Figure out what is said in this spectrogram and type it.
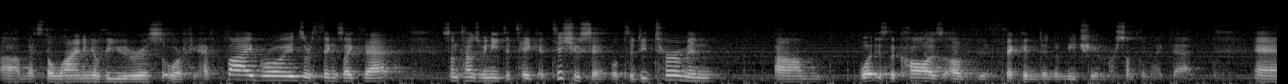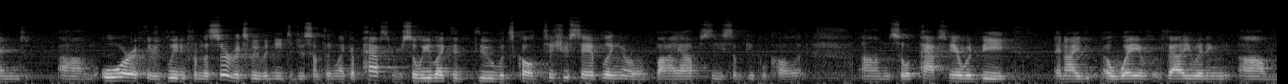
um, that's the lining of the uterus, or if you have fibroids or things like that. Sometimes we need to take a tissue sample to determine um, what is the cause of the thickened endometrium or something like that. And um, or if there's bleeding from the cervix, we would need to do something like a pap smear. So we like to do what's called tissue sampling or biopsy, some people call it. Um, so a pap smear would be an, a way of evaluating um,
